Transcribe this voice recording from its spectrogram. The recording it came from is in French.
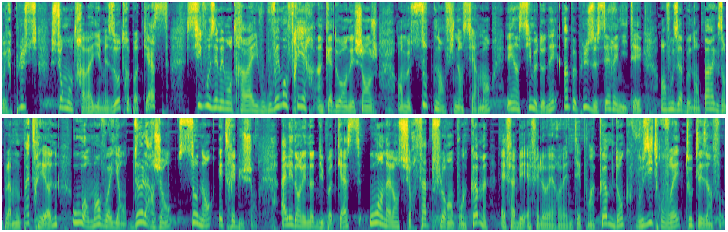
plus sur mon travail et mes autres podcasts. Si vous aimez mon travail, vous pouvez m'offrir un cadeau en échange en me soutenant financièrement et ainsi me donner un peu plus de sérénité en vous abonnant par exemple à mon Patreon ou en m'envoyant de l'argent sonnant et trébuchant. Allez dans les notes du podcast ou en allant sur fabflorent.com, f a e donc vous y trouverez toutes les infos.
